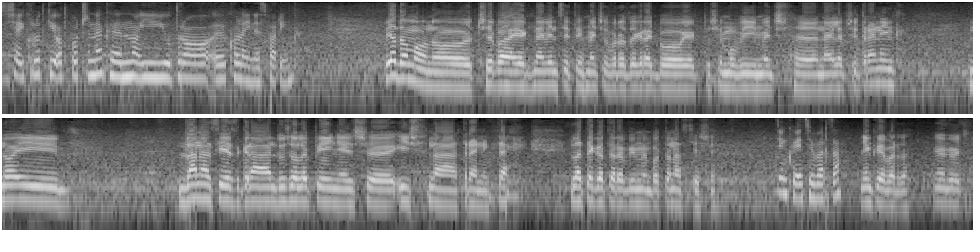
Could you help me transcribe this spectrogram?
Dzisiaj krótki odpoczynek, no i jutro e, kolejny sparring. Wiadomo, no trzeba jak najwięcej tych meczów rozegrać, bo jak to się mówi, mecz e, najlepszy trening. No i dla nas jest gra dużo lepiej niż e, iść na trening, tak? Dlatego to robimy, bo to nas cieszy. Dziękuję Ci bardzo. Dziękuję bardzo. Miłego wieczoru.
